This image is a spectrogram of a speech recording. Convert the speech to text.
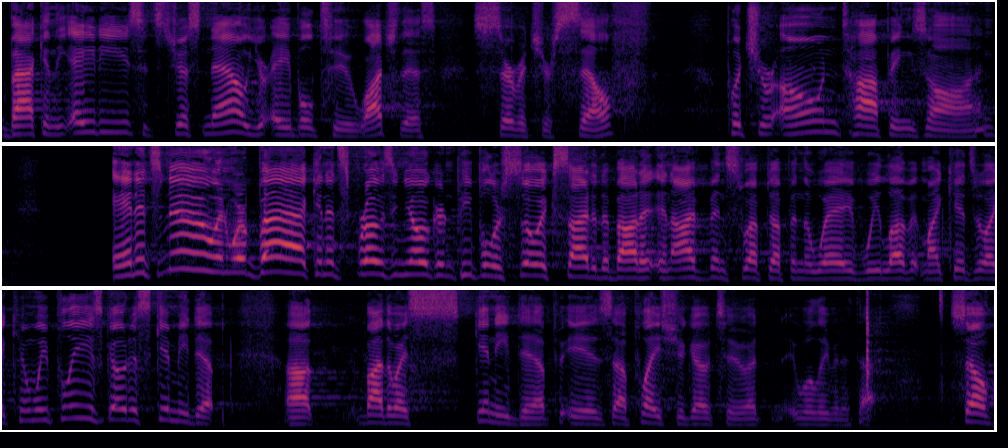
back in the 80s. It's just now you're able to, watch this, serve it yourself, put your own toppings on, and it's new, and we're back, and it's frozen yogurt, and people are so excited about it. And I've been swept up in the wave. We love it. My kids are like, Can we please go to Skinny Dip? Uh, by the way, Skinny Dip is a place you go to. We'll leave it at that. So,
